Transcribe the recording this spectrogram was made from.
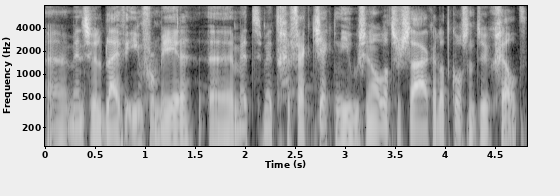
mensen willen blijven informeren met, met gefact-check nieuws en al dat soort zaken. Dat kost natuurlijk geld.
